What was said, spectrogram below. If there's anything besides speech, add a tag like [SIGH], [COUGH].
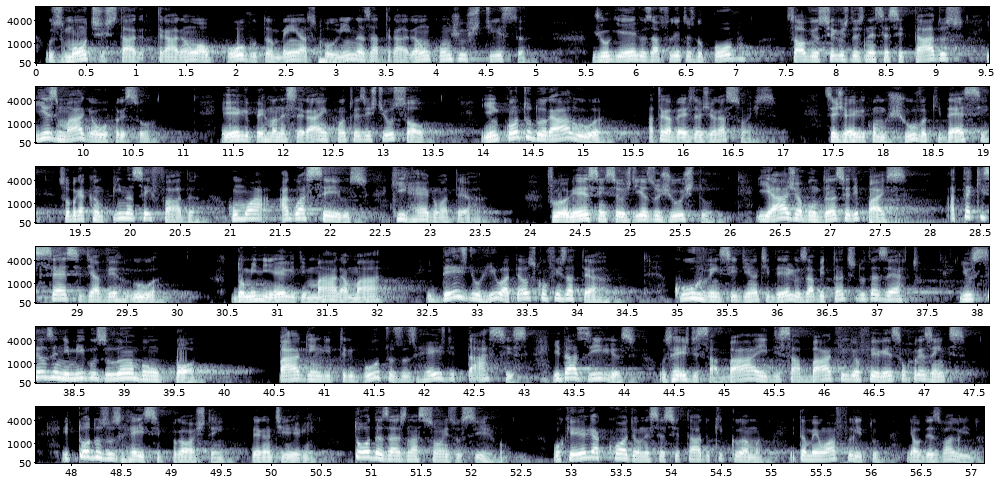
Os montes trarão ao povo também, as colinas atrarão com justiça. Julgue ele os aflitos do povo, salve os filhos dos necessitados e esmague o opressor. Ele permanecerá enquanto existir o sol, e enquanto durar a lua, através das gerações. Seja ele como chuva que desce sobre a campina ceifada, como aguaceiros que regam a terra. Floresça em seus dias o justo, e haja abundância de paz, até que cesse de haver lua. Domine ele de mar a mar, e desde o rio até os confins da terra. Curvem-se diante dele os habitantes do deserto, e os seus inimigos lambam o pó. Paguem-lhe tributos os reis de Tarsis e das ilhas, os reis de Sabá e de Sabá que lhe ofereçam presentes. E todos os reis se prostem perante ele, todas as nações o sirvam, porque ele acode ao necessitado que clama, e também ao aflito e ao desvalido.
